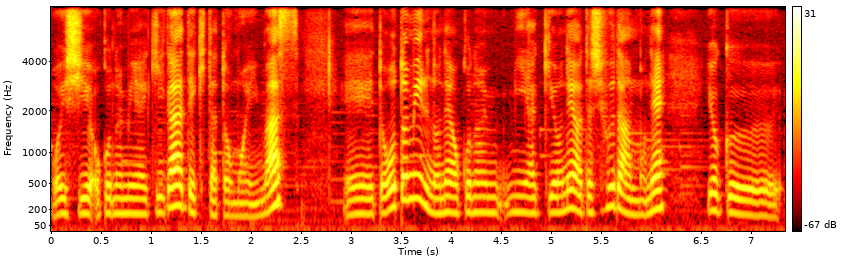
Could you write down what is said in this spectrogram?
美味しいお好み焼きができたと思います。えーと、オートミールのねお好み焼きをね私普段もねよく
